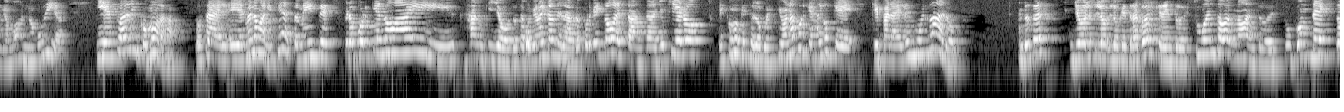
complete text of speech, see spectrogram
digamos, no judías. Y eso a él le incomoda. O sea, él, él me lo manifiesta, me dice, pero ¿por qué no hay Hanukkiyot? O sea, ¿por qué no hay candelabros? ¿Por qué hay todo de Santa? Yo quiero, es como que se lo cuestiona porque es algo que, que para él es muy raro. Entonces, yo lo, lo, que trato es que dentro de su entorno, dentro de su contexto,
